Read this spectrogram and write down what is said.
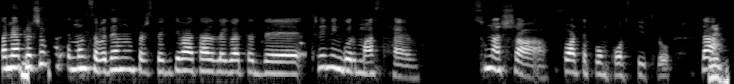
dar mi-a plăcut foarte mult să vedem perspectiva ta legată de training-uri must-have. Sună așa, foarte pompos titlu, dar mm.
